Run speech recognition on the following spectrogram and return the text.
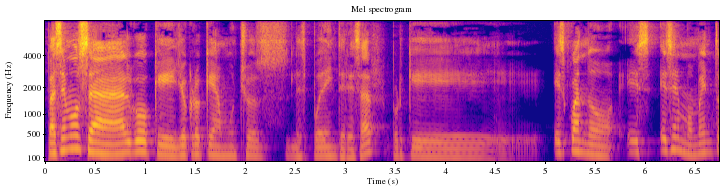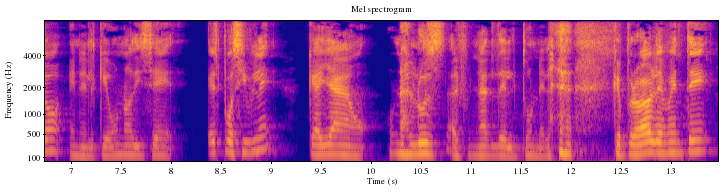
Pasemos a algo que yo creo que a muchos les puede interesar, porque es cuando es, es el momento en el que uno dice, es posible que haya una luz al final del túnel, que probablemente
